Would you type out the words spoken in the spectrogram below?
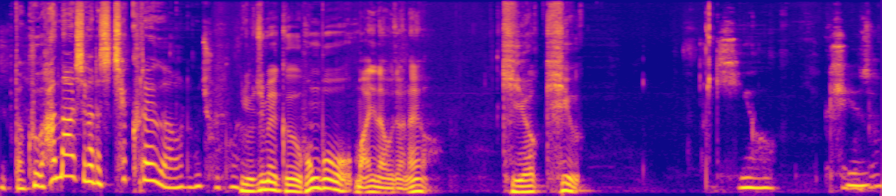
일단 그 하나씩 하나씩 체크를 해 나가면 좋을 것 같아요. 요즘에 그 홍보 많이 나오잖아요. 기억 희읍 기억, 기억.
